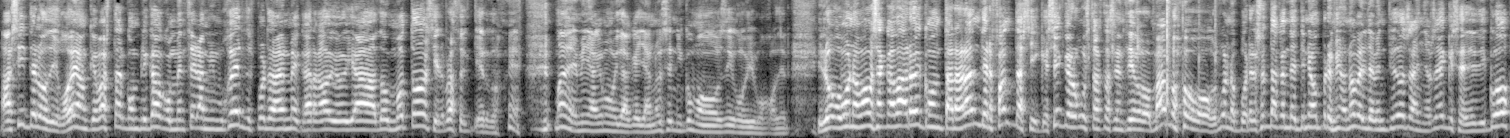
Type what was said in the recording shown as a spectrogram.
Así te lo digo, ¿eh? Aunque va a estar complicado convencer a mi mujer después de haberme cargado yo ya dos motos y el brazo izquierdo. Madre mía, qué movida aquella, no sé ni cómo os digo vivo, joder. Y luego, bueno, vamos a acabar hoy con Tararander Fantasy, que sé que os gusta esta sección. ¡Vamos! Bueno, pues resulta que han detenido un premio Nobel de 22 años, ¿eh? Que se dedicó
